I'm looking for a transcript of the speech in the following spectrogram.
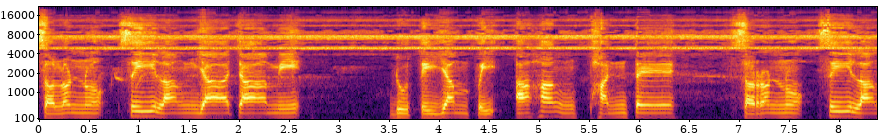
สรณสีลังยาจามิ ดุติยัมปิอหังพันเต สรณสีลัง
